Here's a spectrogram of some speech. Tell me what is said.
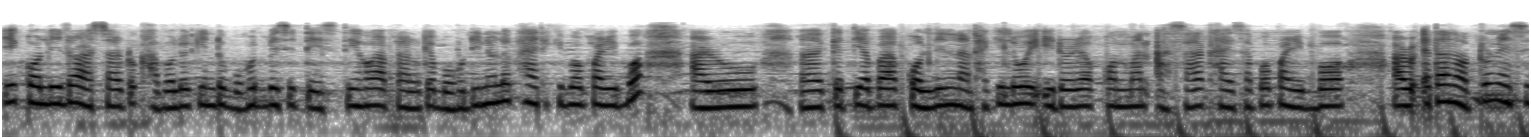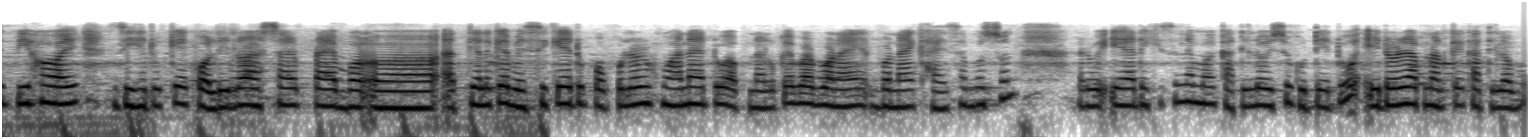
এই কলডিলৰ আচাৰটো খাবলৈ কিন্তু বহুত বেছি টেষ্টি হয়। আপোনালোকে বহুত দিনলৈ খাই থাকিব পাৰিব আৰু কেতিয়াবা কলডিল নাথাকিলেও এইদৰে অকণমান আচাৰ খাই চাব পাৰিব। আৰু এটা নতুন ৰেচিপি হয় যিহেতুকে কলডিলৰ আচাৰ প্ৰায় এতিয়ালৈকে বেছিকৈ এইটো পপুলাৰ হোৱা নাইতো আপোনালোকে এবাৰ বনাই বনাই খাই চাবচোন। আৰু এয়া দেখিছেনে মই কাটি লৈছোঁ গোটেইটো। এইদৰে আপোনালোকে কাটি ল'ব।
